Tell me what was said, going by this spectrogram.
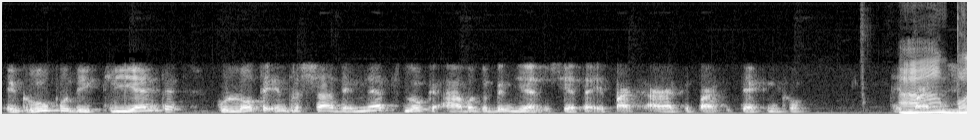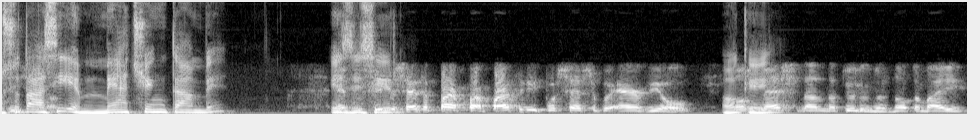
e grupo di cliënten culotte interessado net lo que abo de bendiendo, se é parte arte, parte técnico. Ah, você está assim em matching também? Is in principe par, par, parte die processen bij RVO. Okay. Mes, dan natuurlijk nog not bij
